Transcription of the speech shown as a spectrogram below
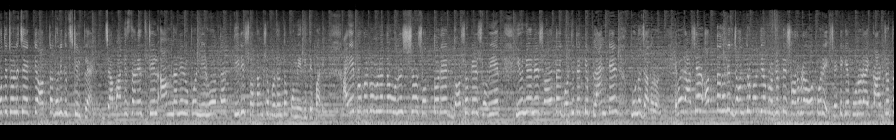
হতে চলেছে একটি অত্যাধুনিক স্টিল প্ল্যান্ট, যা পাকিস্তানের স্টিল আমদানির উপর নির্ভরতা তিরিশ শতাংশ পর্যন্ত কমিয়ে দিতে পারে। আর এই প্রকল্প মূলত উনিশশো সত্তরের দশকের সোভিয়েত ইউনিয়নের সহায়তায় গঠিত একটি প্ল্যান্টের পুনঃজাগরণ। এবার রাশিয়ার অত্যাধুনিক যন্ত্রপাতি ও প্রযুক্তি সরবরাহ করে সেটিকে পুনরায় কার্যত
